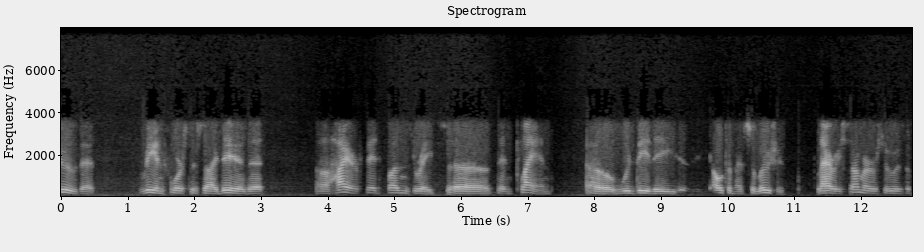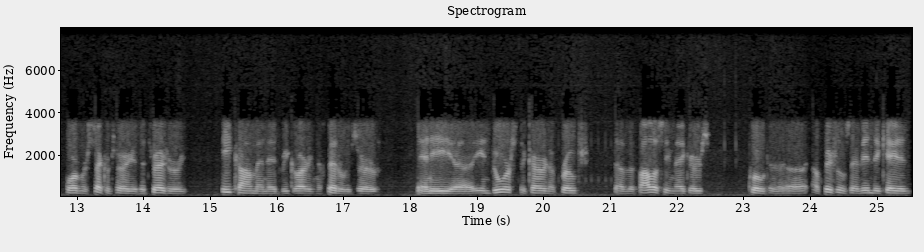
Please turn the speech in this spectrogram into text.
too that reinforced this idea that uh, higher Fed funds rates uh, than planned uh, would be the ultimate solution. Larry Summers, who is the former Secretary of the Treasury, he commented regarding the Federal Reserve and he uh, endorsed the current approach of the policymakers. Quote, uh, officials have indicated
